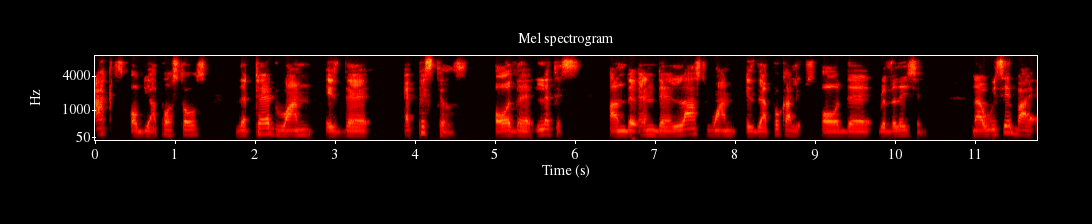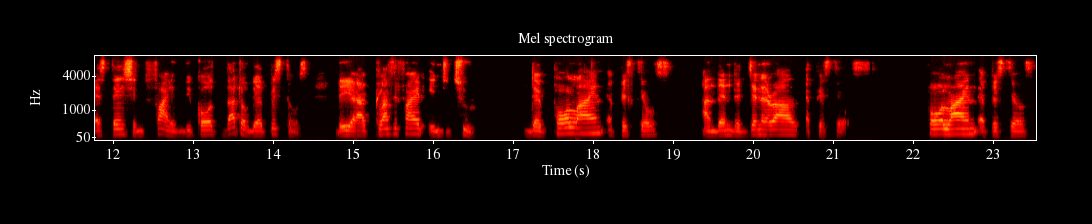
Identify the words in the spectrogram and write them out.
Acts of the Apostles. The third one is the epistles or the letters. And then the last one is the apocalypse or the revelation. Now we say by extension five because that of the epistles, they are classified into two the Pauline epistles and then the general epistles. Pauline epistles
